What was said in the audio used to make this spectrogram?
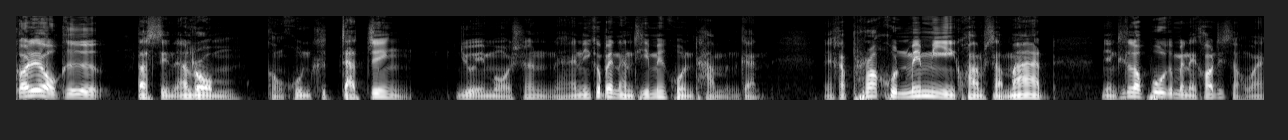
ก็ที่บอกคือตัดสินอารมณ์ของคุณคือ judging your emotion นะอันนี้ก็เป็นอันที่ไม่ควรทำเหมือนกันนะครับเพราะคุณไม่มีความสามารถ อย่างที่เราพูดกันไปในข้อที่สองว่า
